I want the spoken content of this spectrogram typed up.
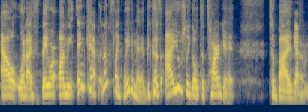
out when I they were on the end cap, and I was like, wait a minute, because I usually go to Target to buy them.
